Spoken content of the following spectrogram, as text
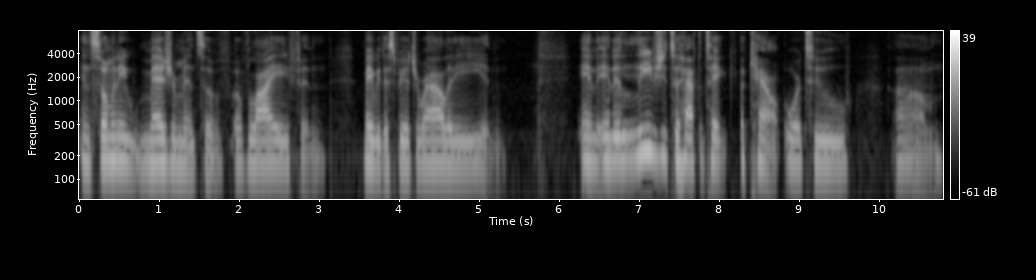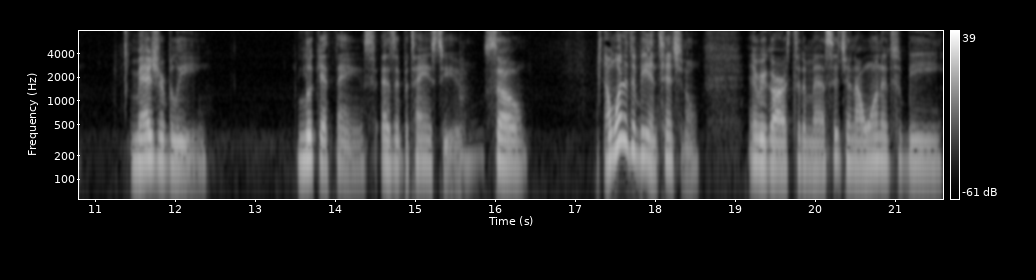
in so many measurements of, of life and maybe the spirituality and and and it leaves you to have to take account or to um, measurably look at things as it pertains to you. So I wanted to be intentional in regards to the message, and I wanted to be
